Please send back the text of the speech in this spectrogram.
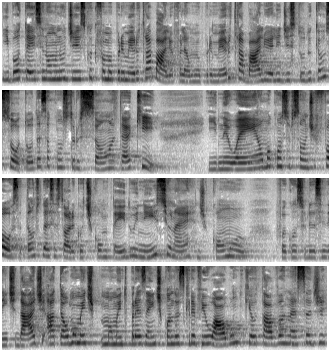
e botei esse nome no disco, que foi meu primeiro trabalho. Eu falei, é o meu primeiro trabalho e ele diz tudo que eu sou, toda essa construção até aqui. E Neuen é uma construção de força, tanto dessa história que eu te contei do início, né, de como foi construída essa identidade, até o momento, momento presente, quando eu escrevi o álbum, que eu estava nessa de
